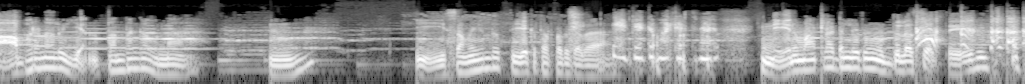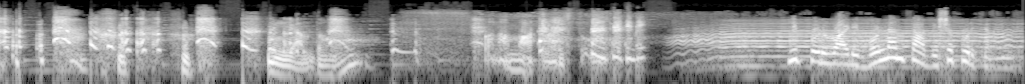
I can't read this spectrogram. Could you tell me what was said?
ఆభరణాలు ఎంత అందంగా ఉన్నా ఈ సమయంలో తీయక తప్పదు కదా. నేను మాట్లాడడం లేదు ముద్దుల సొత్తే. అందం అలా మాట్లాడిస్తూ ఇప్పుడు వాడి ఒళ్ళంతా విషపూరితమైంది.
